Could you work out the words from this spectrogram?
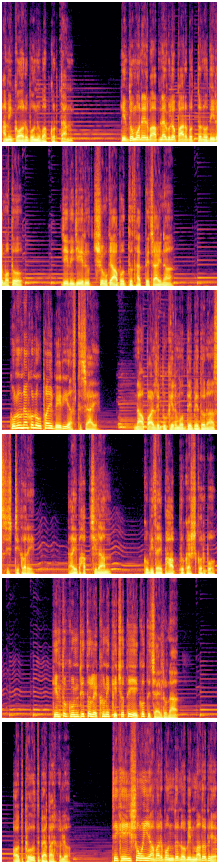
আমি গর্ব অনুভব করতাম। কিন্তু মনের ভাবনাগুলো পার্বত্য নদীর মতো, যে নিজের উৎসমুখে আবদ্ধ থাকতে চায় না, কোনো না কোনো উপায়ে বেরিয়ে আসতে চায়। না পারলে বুকের মধ্যে বেদনা সৃষ্টি করে। তাই ভাবছিলাম, কবিতায় ভাব প্রকাশ করব। কিন্তু কুণ্ঠিত লেখনী কিছুতেই এগোতে চাইল না। অদ্ভুত ব্যাপার হলো। ঠিক এই সময়ই আমার বন্ধু নবীন মাধবের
